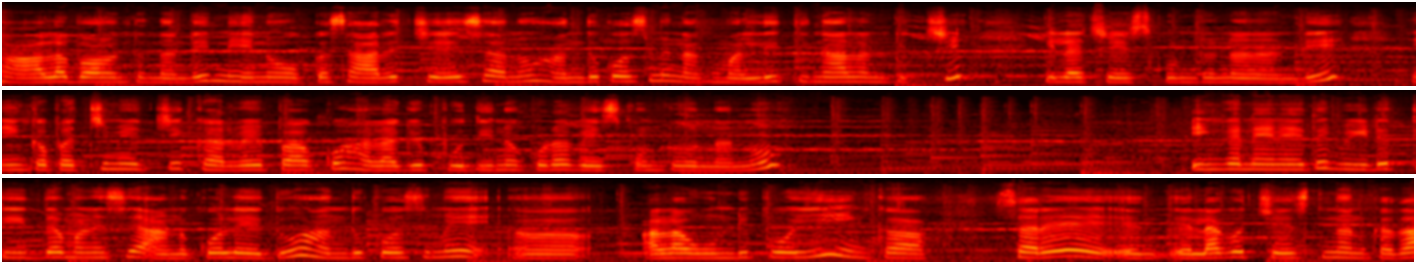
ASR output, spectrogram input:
చాలా బాగుంటుందండి. నేను ఒకసారి చేశాను. అందుకోసమే నాకు మళ్ళీ తినాలనిపించి ఇలా చేసుకుంటున్నానండి. ఇంకా పచ్చిమిర్చి కరివేపాకు అలాగే పుదీనా కూడా వేసుకుంటూ ఉన్నాను. ఇంకా నేనైతే వీడియో తీద్దామనేసి అనుకోలేదు. అందుకోసమే అలా ఉండిపోయి ఇంకా సరే ఎలాగో చేస్తున్నాను కదా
